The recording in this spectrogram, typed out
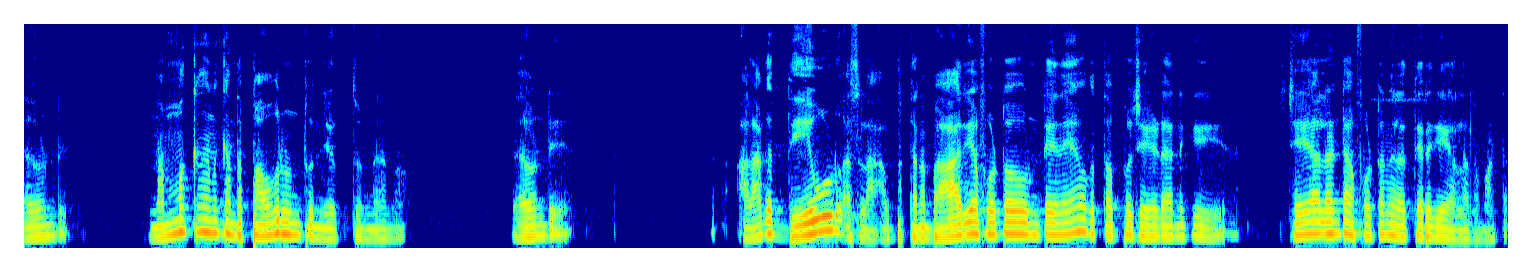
ఏమండి? నమ్మకానికి అంత పవర్ ఉంటుంది చెప్తున్నాను. ఏమండి? అలాగ దేవుడు అసలు తన భార్య ఫోటో ఉంటేనే ఒక తప్పు చేయడానికి చేయాలంటే ఆ ఫోటోని ఇలా తిరగేయాలన్నమాట.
